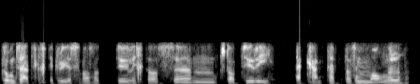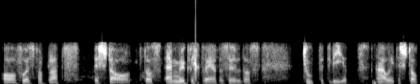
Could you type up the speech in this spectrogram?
Grundsätzlich begrüßen wir es natürlich, dass ähm, die Stadt Zürich erkannt hat, dass ein Mangel an Fußballplätzen besteht, dass ermöglicht werden soll, dass geshootet wird, auch in der Stadt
